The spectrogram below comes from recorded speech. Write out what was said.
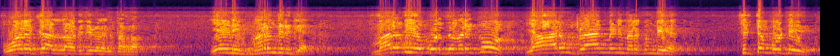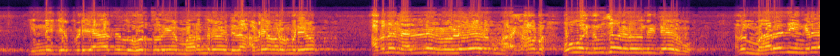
உனக்கு அல்லாஹ் விதி விலக்கு தர்றான். ஏன் நீ மறந்துருக்க? மறதியை பொறுத்த வரைக்கும் யாரும் பிளான் பண்ணி மறக்க முடியாது. திட்டம் போட்டு இன்னைக்கு எப்படியாவது ஒரு தொழுகை மறந்துட வேண்டியதான் அப்படியே மறக்க முடியும். அப்பதான் நல்ல நினைவுலயே இருக்கும். மறக்காம ஒவ்வொரு நிமிஷம் நினைவு வந்துகிட்டே இருக்கும். அப்ப மறதிங்கிறது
